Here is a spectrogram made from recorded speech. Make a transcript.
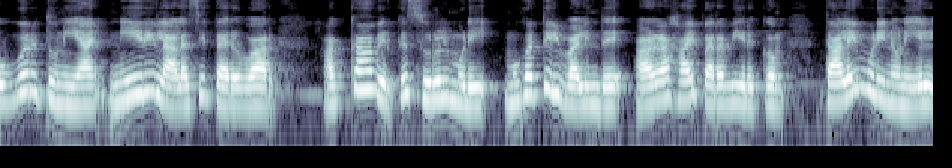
ஒவ்வொரு துணியாய் நீரில் அலசி தருவார். அக்காவிற்கு சுருள்முடி முகத்தில் வழிந்து அழகாய் பரவியிருக்கும். தலைமுடி நுனியில்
